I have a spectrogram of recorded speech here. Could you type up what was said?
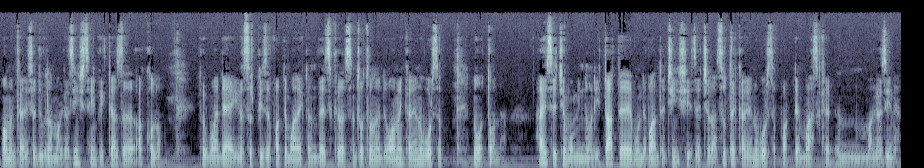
Oameni care se duc la magazin și se infectează acolo. Tocmai de aia e o surpriză foarte mare când vezi că sunt o tonă de oameni care nu vor să... Nu o tonă. Hai să zicem o minoritate, undeva între 5 și 10%, care nu vor să poarte mască în magazine.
